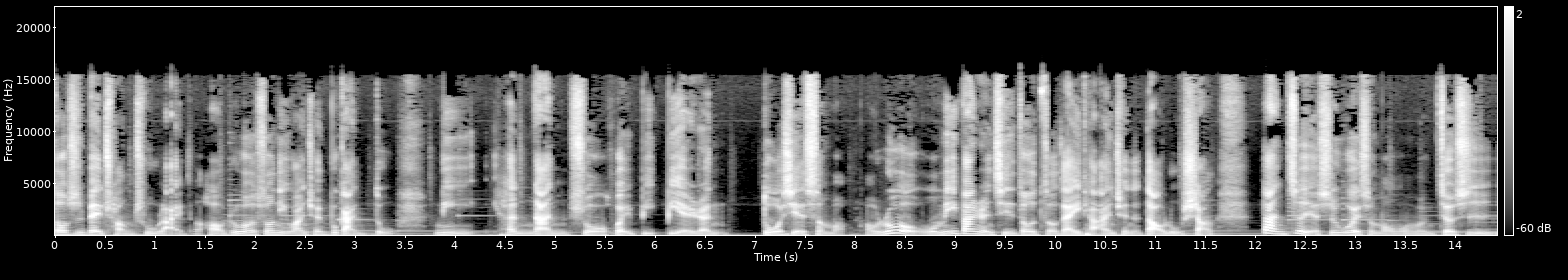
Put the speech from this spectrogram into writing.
都是被闯出来的。哈，如果说你完全不敢赌，你很难说会比别人。多些什么？哦，如果我们一般人其实都走在一条安全的道路上，但这也是为什么我们就是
